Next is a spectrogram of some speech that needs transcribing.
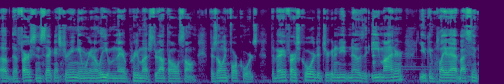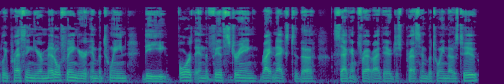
of the first and second string, and we're gonna leave them there pretty much throughout the whole song. There's only four chords. The very first chord that you're gonna need to know is the E minor. You can play that by simply pressing your middle finger in between the fourth and the fifth string right next to the second fret right there. Just press in between those two,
